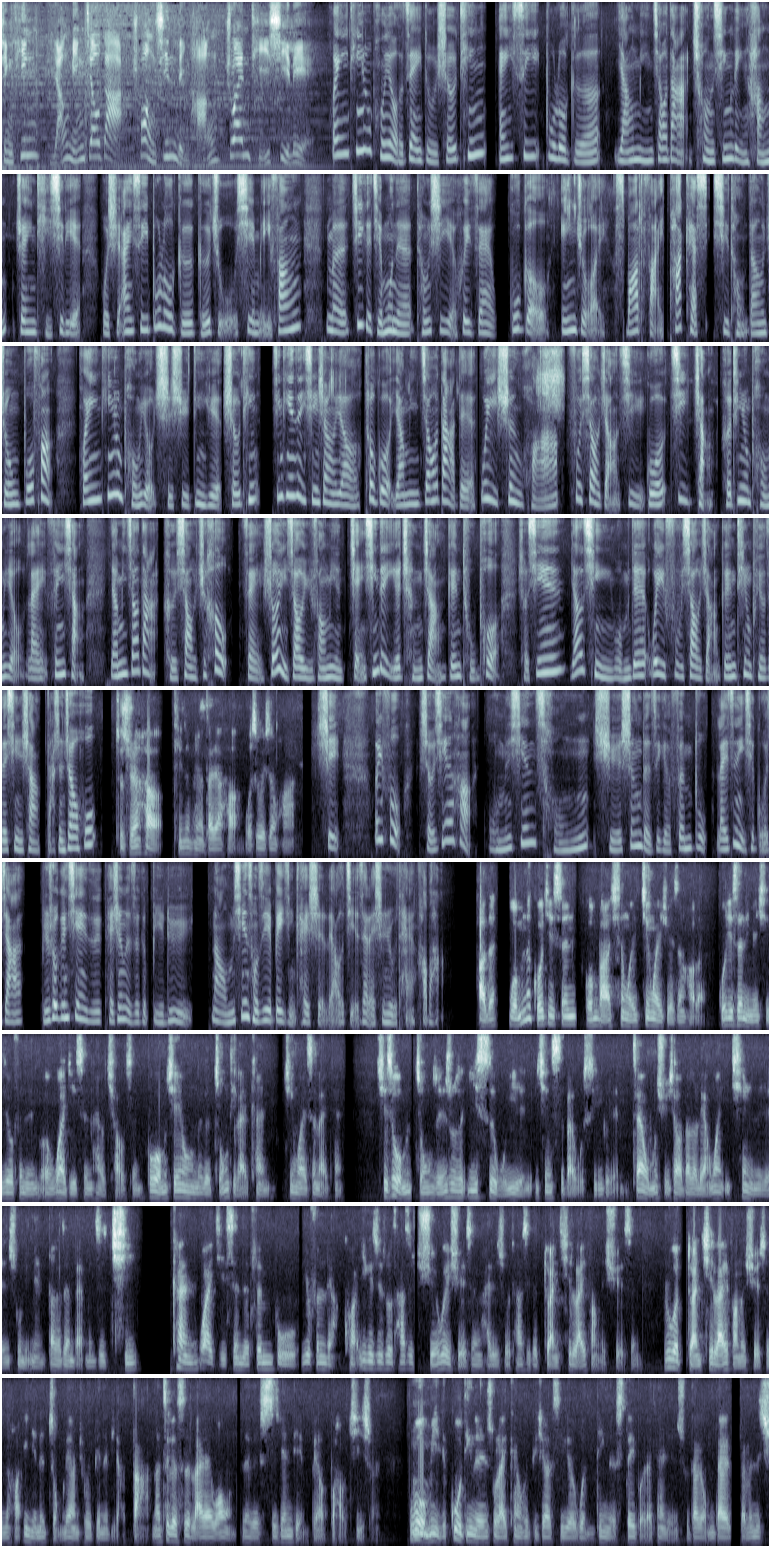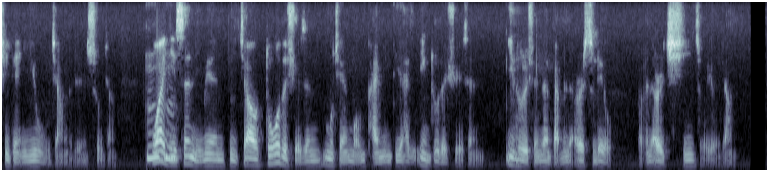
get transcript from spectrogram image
请听阳明交大创新领航专题系列。欢迎听众朋友再度收听 IC 部落格阳明交大创新领航专题系列，我是 IC 部落格阁主谢美芳。那么这个节目呢，同时也会在 Google、Android、Spotify、Podcast 系统当中播放。欢迎听众朋友持续订阅收听。今天在线上要透过阳明交大的魏顺华副校长暨国际长和听众朋友来分享阳明交大合校之后在双语教育方面崭新的一个成长跟突破。首先邀请我们的魏副校长跟听众朋友在线上打声招呼。主持人好，听众朋友大家好，我是魏胜华。是魏副，首先哈，我们先从学生的这个分布来自哪些国家，比如说跟现在的台生的这个比率。那我们先从这些背景开始了解，再来深入谈，好不好？好的，我们的国际生，我们把它称为境外学生好了。国际生里面其实又分成呃外籍生还有侨生。不过我们先用那个总体来看，境外生来看，其实我们总人数是一四五亿人，一千四百五十一个人，在我们学校大概两万一千人的人数里面，大概占百分之七。看外籍生的分布又分两块，一个就是说他是学位学生，还是说他是一个短期来访的学生。如果短期来访的学生的话，一年的总量就会变得比较大。那这个是来来往往那个时间点比较不好计算。不过我们以固定的人数来看，会比较是一个稳定的 stable 来看人数，大概我们大概百分之七点一五这样的人数这样。外籍生里面比较多的学生，目前我们排名第一还是印度的学生，印度的学生百分之二十六、百分之二十七左右这样。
